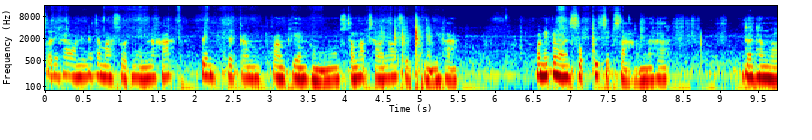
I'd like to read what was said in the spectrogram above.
สวัสดีค่ะวันนี้เราจะมาสวดมนต์นะคะ เป็นกิจกรรมความเพียรของสำหรับชาวยอดเศรษฐีค่ะ วันนี้เป็นวันศุกร์ที่ 13 นะคะ เดือนธันวา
